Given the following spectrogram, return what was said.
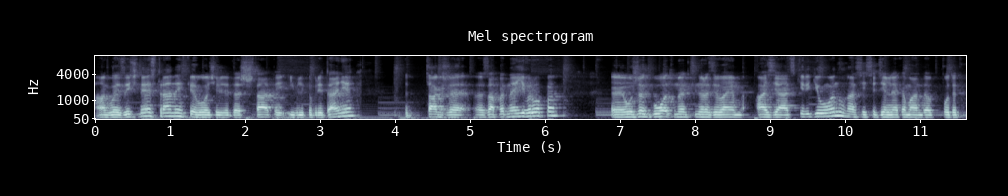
англоязычные страны, в первую очередь это Штаты и Великобритания, также Западная Европа, Э, уже год мы активно развиваем азиатский регион. У нас есть отдельная команда под этот,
